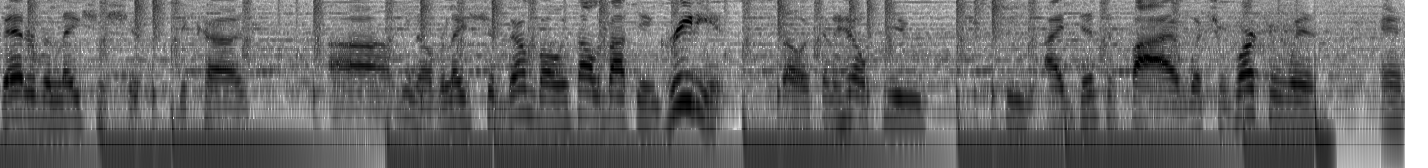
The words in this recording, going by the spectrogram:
better relationships because uh, you know relationship gumbo is all about the ingredients. So it's going to help you to identify what you're working with and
